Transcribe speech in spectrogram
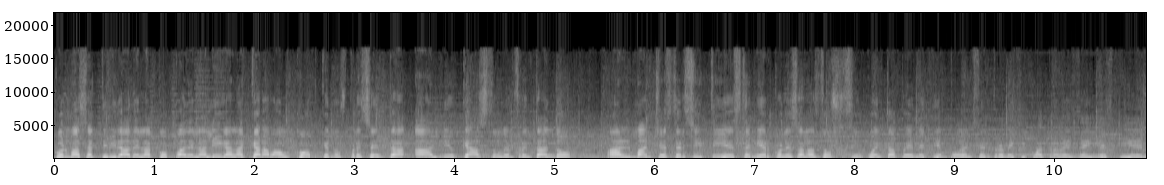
con más actividad de la Copa de la Liga, la Carabao Cup, que nos presenta al Newcastle enfrentando al Manchester City este miércoles a las 12.50 pm, tiempo del Centro de México a través de ESPN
